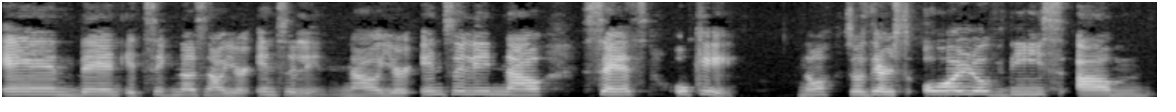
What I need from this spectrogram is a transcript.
and then it signals now your insulin. Now your insulin now says, okay, no, so there's all of these um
